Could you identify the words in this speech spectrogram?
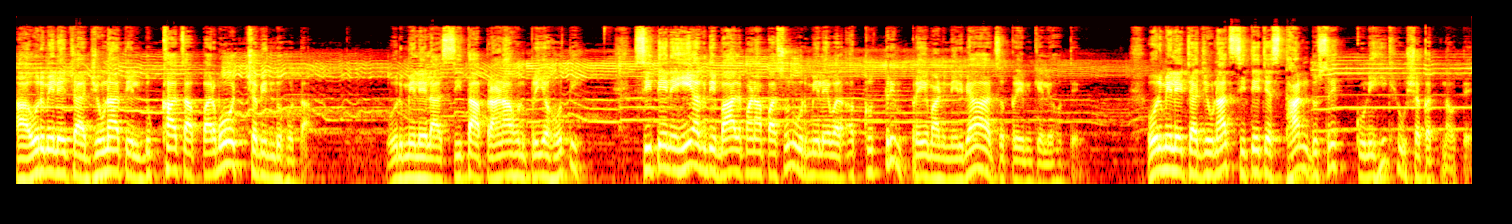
हा उर्मिलेच्या जीवनातील दुःखाचा परमोच्च बिंदू होता. उर्मिलेला सीता प्राणाहून प्रिय होती. सीतेनेही अगदी बालपणापासून उर्मिलेवर अकृत्रिम प्रेम आणि निर्व्याज प्रेम केले होते. उर्मिलेच्या जीवनात सीतेचे स्थान दुसरे कुणीही घेऊ शकत नव्हते.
